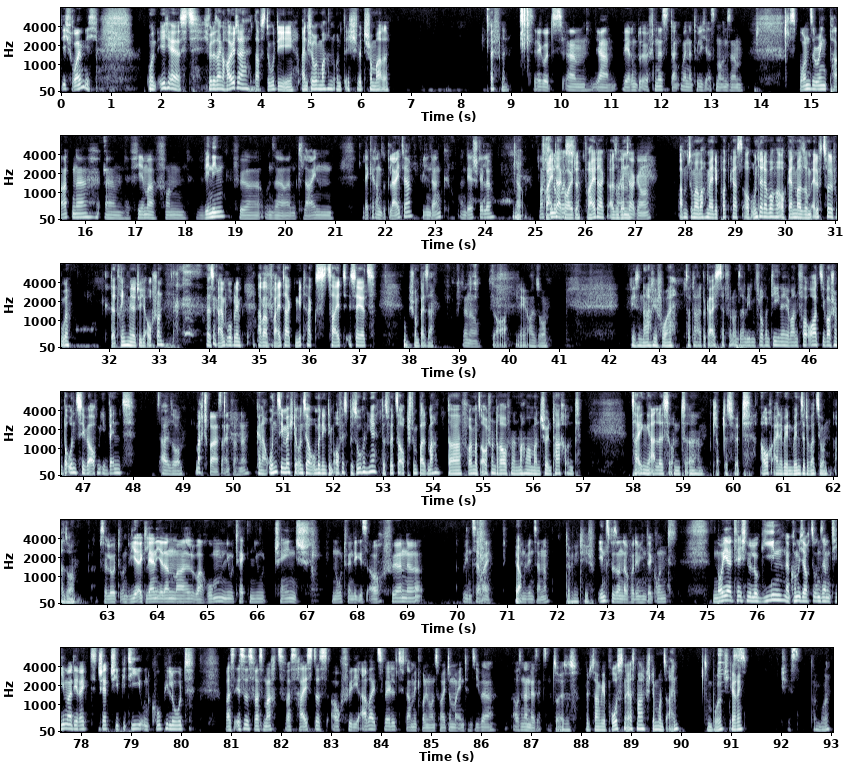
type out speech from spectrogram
Ich freue mich. Und ich erst. Ich würde sagen, heute darfst du die Einführung machen und ich würde schon mal öffnen. Sehr gut. Ähm, ja, während du öffnest, danken wir natürlich erstmal unserem Sponsoring-Partner, ähm, der Firma von Winning, für unseren kleinen, leckeren Begleiter. Vielen Dank an der Stelle. Ja. Freitag heute. Freitag, also Freitag, dann. Ja. Ab und zu mal machen wir ja die Podcasts auch unter der Woche, auch gern mal so um 11, 12 Uhr. Da trinken wir natürlich auch schon. das ist kein Problem. Aber Freitag, Mittagszeit ist ja jetzt schon besser. Genau. Ja, nee, also wir sind nach wie vor total begeistert von unserer lieben Florentine. Wir waren vor Ort, sie war schon bei uns, sie war auf dem Event. Also. Macht Spaß einfach, ne? Genau. Und sie möchte uns ja auch unbedingt im Office besuchen hier. Das wird sie auch bestimmt bald machen. Da freuen wir uns auch schon drauf. Und dann machen wir mal einen schönen Tag und zeigen ihr alles. Und äh, ich glaube, das wird auch eine Win-Win-Situation. Also. Absolut. Und wir erklären ihr dann mal, warum New Tech, New Change notwendig ist, auch für eine Winzerei. Ja. Ein Winzer, ne? Definitiv. Insbesondere vor dem Hintergrund neuer Technologien. Da komme ich auch zu unserem Thema direkt. ChatGPT und Copilot. Was ist es? Was macht's? Was heißt das auch für die Arbeitswelt? Damit wollen wir uns heute mal intensiver auseinandersetzen. So ist es. Ich würde sagen, wir prosten erstmal, stimmen uns ein. Zum Wohl, Cheers. Gary. Cheers. Zum Wohl.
